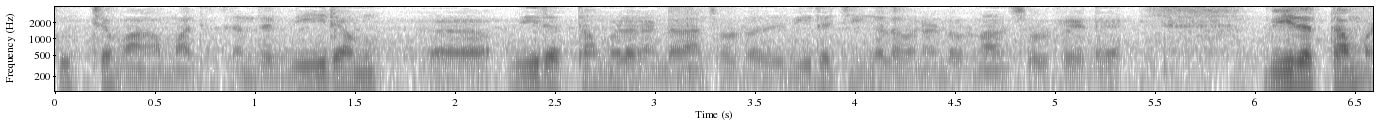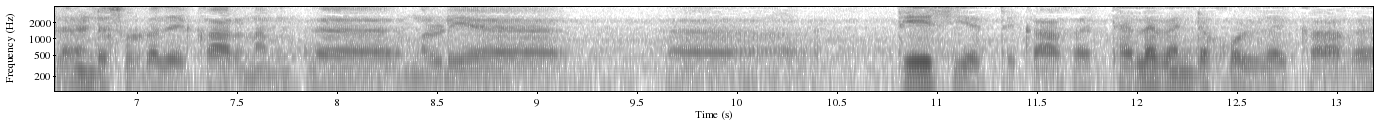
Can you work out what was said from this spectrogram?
துச்சமாக மாற்றி தந்த வீரம் வீரத்தமிழர் என்று நான் சொல்கிறது வீர சிங்களவன் என்று ஒரு நான் சொல்கிறேன் வீரத்தமிழர் என்று சொல்கிறது காரணம் எங்களுடைய தேசியத்துக்காக தலைவென்ற கொள்கைக்காக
